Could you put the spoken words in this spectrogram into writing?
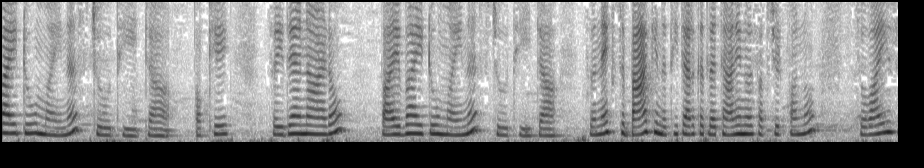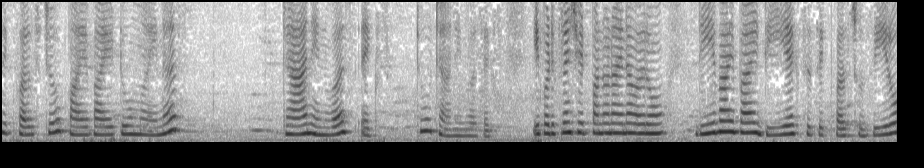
by 2 minus 2 theta okay so இது என்ன ஆயிடும் pi by 2 minus 2 theta so next back in the theta இருக்கத்துல tan inverse substitute பண்ணும் so y is equals to pi by 2 minus tan inverse x 2 tan inverse x இப்போ differentiate பண்ணோம்னா என்ன வரும் dy by dx is equals to 0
